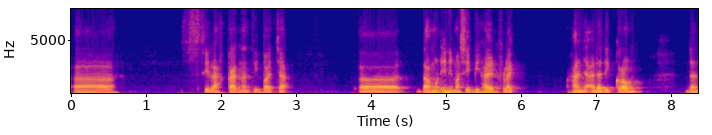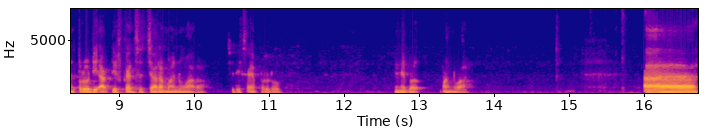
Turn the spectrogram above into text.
Uh, silahkan nanti baca. Uh, namun ini masih behind flag, hanya ada di Chrome dan perlu diaktifkan secara manual. Jadi saya perlu enable manual. Uh,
